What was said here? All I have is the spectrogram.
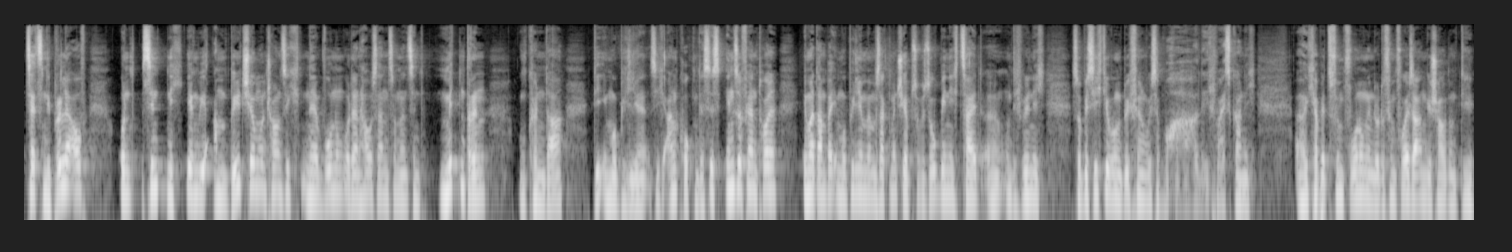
setzen die Brille auf und sind nicht irgendwie am Bildschirm und schauen sich eine Wohnung oder ein Haus an, sondern sind mittendrin und können da die Immobilie sich angucken. Das ist insofern toll, immer dann bei Immobilien, wenn man sagt, Mensch, ich habe sowieso wenig Zeit äh, und ich will nicht so Besichtigungen durchführen, wo ich sage, boah, ich weiß gar nicht. Äh, ich habe jetzt fünf Wohnungen oder fünf Häuser angeschaut und die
